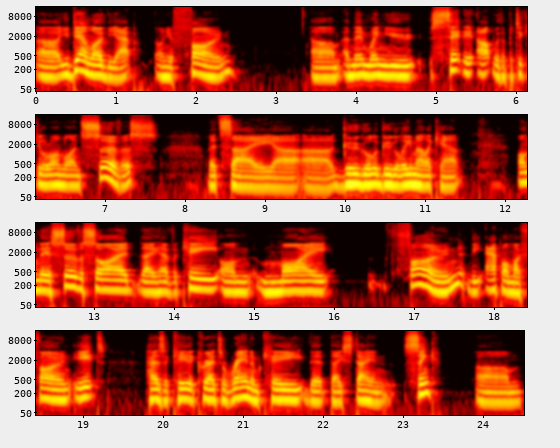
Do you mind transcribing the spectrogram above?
uh, you download the app on your phone, um, and then when you set it up with a particular online service, let's say uh, uh, Google, a Google email account. On their server side, they have a key on my phone, the app on my phone. It has a key that creates a random key that they stay in sync. Um,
